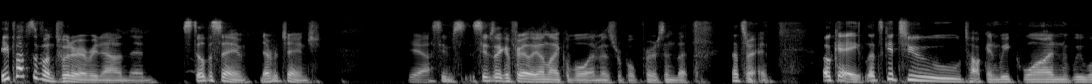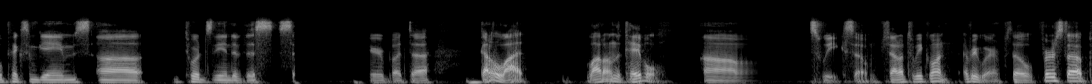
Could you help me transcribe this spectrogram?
He pops up on Twitter every now and then. Still the same, never change. Yeah. Seems seems like a fairly unlikable and miserable person, but that's right. Okay, let's get to talking week one. We will pick some games uh towards the end of this here, but uh got a lot, a lot on the table um this week. So shout out to week one everywhere. So first up,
